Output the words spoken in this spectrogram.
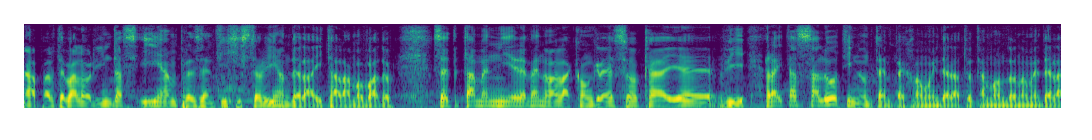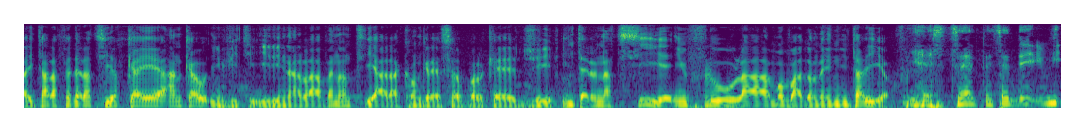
aparte valorindas iam presenti historion de la itala movado, sed tamen ni revenu alla congresso kaj eh, vi rajtas saluti nun tempe homo de la tuta mondo nome de la itala federacio kaj ankaŭ inviti ilin al la venontjara kongreso por ke ĝi internacie influu la movadon en Italio. yes, certe, sed vi,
